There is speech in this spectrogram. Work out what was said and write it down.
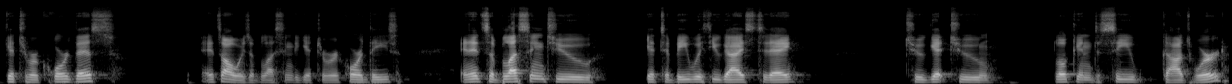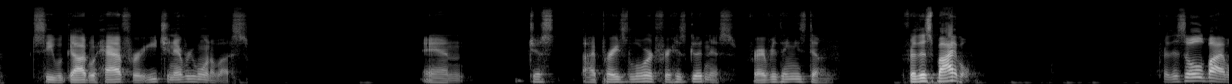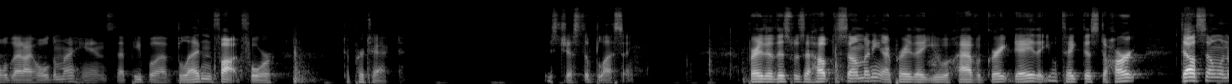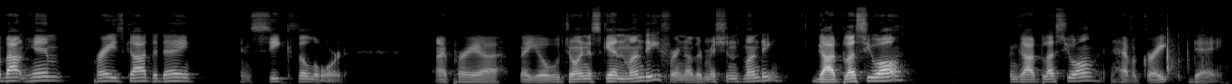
get to record this. It's always a blessing to get to record these. And it's a blessing to get to be with you guys today, to get to look and to see God's word, to see what God would have for each and every one of us. And just, I praise the Lord for his goodness, for everything he's done, for this Bible, for this old Bible that I hold in my hands that people have bled and fought for to protect. It's just a blessing. Pray that this was a help to somebody. I pray that you will have a great day, that you'll take this to heart, tell someone about Him, praise God today, and seek the Lord. I pray uh, that you'll join us again Monday for another Missions Monday. God bless you all, and God bless you all, and have a great day.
